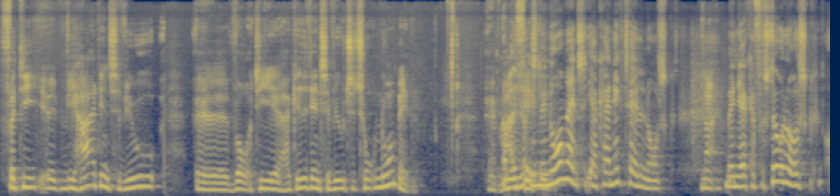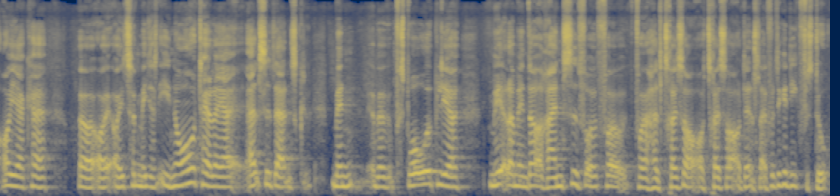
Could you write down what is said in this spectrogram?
fordi øh, vi har et interview, øh, hvor de har givet et interview til to nordmænd. Øh, meget Men, med festligt. nordmænd, jeg kan ikke tale norsk. Nej. Men jeg kan forstå norsk, og jeg kan... Og, og, og i- i Norge taler jeg altid dansk, men øh, sproget bliver mere eller mindre renset for, for, for 50 år og 60 år og den slags, for det kan de ikke forstå.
